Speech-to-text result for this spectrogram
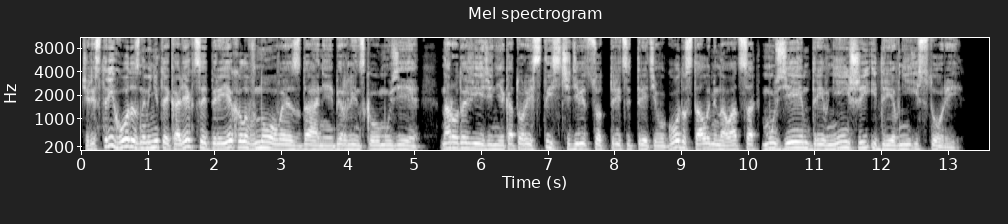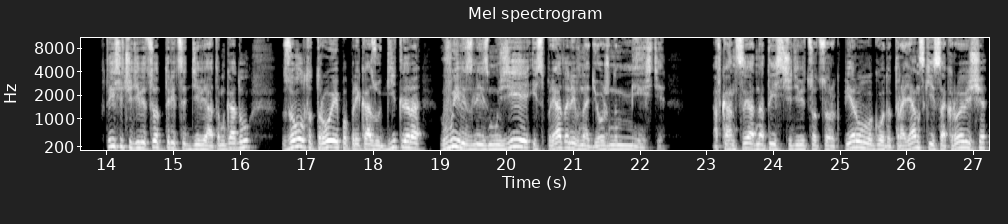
Через три года знаменитая коллекция переехала в новое здание Берлинского музея народоведения, который с 1933 года стал именоваться Музеем древнейшей и древней истории. В 1939 году Золото Трои по приказу Гитлера вывезли из музея и спрятали в надежном месте. А в конце 1941 года троянские сокровища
